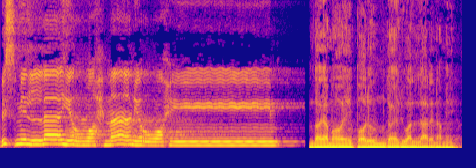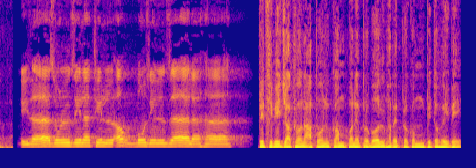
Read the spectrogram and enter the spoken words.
বিসমিল্লাহির রহমানির রহিম। দয়াময় পরম দয়ালু আল্লাহর নামে। ইদা জুলজিলাতিল আরদু জিলজালাহা। পৃথিবী যখন আপন কম্পনে প্রবলভাবে প্রকম্পিত হইবে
